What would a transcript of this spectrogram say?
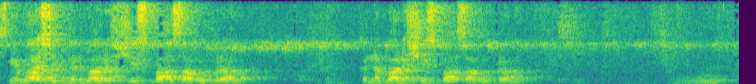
Snevashim kanbar shispa sakupra. Kanambar shispa sakupra. Thank you.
